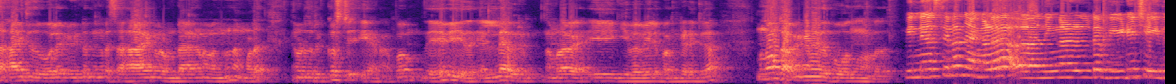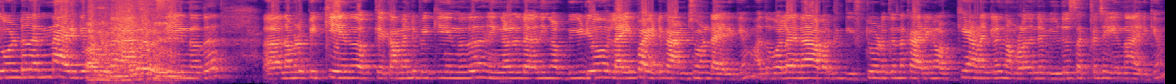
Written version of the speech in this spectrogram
സഹായിച്ചതുപോലെ വീണ്ടും നിങ്ങളുടെ സഹായങ്ങൾ ഉണ്ടാകണമെന്ന് നമ്മൾ നിങ്ങളോട് റിക്വസ്റ്റ് ചെയ്യണം അപ്പം ദയവ് ചെയ്ത് എല്ലാവരും നമ്മുടെ ഈ ഗിവവേയിൽ പങ്കെടുക്കുക. നോക്കാം എങ്ങനെ ഇത് പോകുന്നു എന്നുള്ളത്. വിന്നേഴ്സിന് ഞങ്ങൾ നിങ്ങളുടെ വീഡിയോ ചെയ്തുകൊണ്ട് തന്നെ ആയിരിക്കും ചെയ്യുന്നത്. നമ്മൾ പിക്ക് ചെയ്യുന്നതൊക്കെ കമന്റ് പിക്ക് ചെയ്യുന്നത് നിങ്ങളുടെ നിങ്ങൾ വീഡിയോ ലൈവ് ആയിട്ട് കാണിച്ചുകൊണ്ടായിരിക്കും. അതുപോലെ തന്നെ അവർക്ക് ഗിഫ്റ്റ് കൊടുക്കുന്ന കാര്യങ്ങളൊക്കെ ആണെങ്കിലും നമ്മൾ അതിന്റെ വീഡിയോസ് ഒക്കെ ചെയ്യുന്നതായിരിക്കും.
